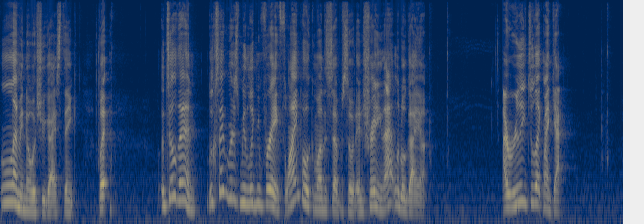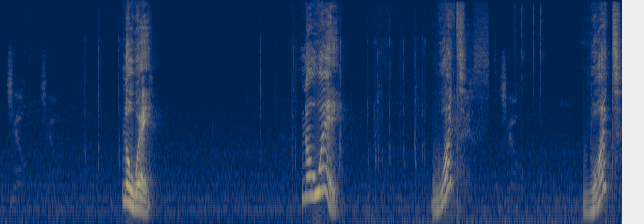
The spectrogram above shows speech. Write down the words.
Let me know what you guys think. But until then, looks like we're just be looking for a flying Pokemon this episode and training that little guy up. I really do like my gat. No way. No way. What? What?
